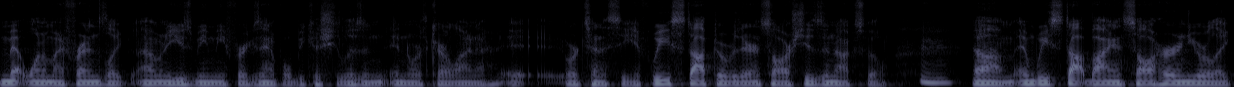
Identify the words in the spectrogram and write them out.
met one of my friends, like I'm going to use Mimi for example, because she lives in, in North Carolina eh, or Tennessee. If we stopped over there and saw her, she's in Knoxville, um, and we stopped by and saw her, and you were like,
